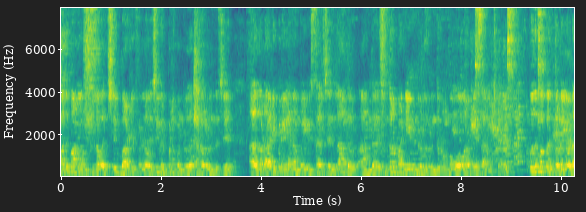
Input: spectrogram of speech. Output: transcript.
மதுபானம் ஃபுல்லாக வச்சு பாட்டில் ஃபுல்லாக வச்சு விற்பனை பண்ணுறதா தகவல் வந்துச்சு. அதோட அடிப்படையில் நான் போய் விசாரித்ததில் அந்த அந்த சுந்தரபாண்டியன்றவர் வந்து ரொம்ப ஓவராக பேச ஆரம்பிச்சிட்டாரு. பொதுமக்கள் துணையோட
